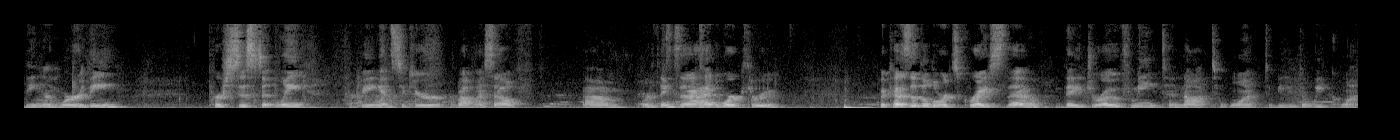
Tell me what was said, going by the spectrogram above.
being unworthy, persistently being insecure about myself, um, were things that I had to work through. Because of the Lord's grace, though, they drove me to not to want to be the weak one.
